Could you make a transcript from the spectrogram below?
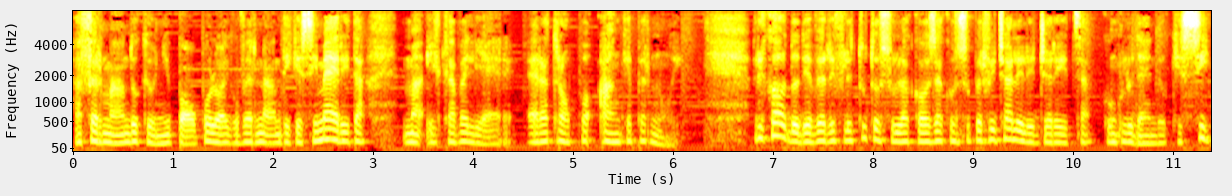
affermando che ogni popolo ha i governanti che si merita, ma il cavaliere era troppo anche per noi. Ricordo di aver riflettuto sulla cosa con superficiale leggerezza, concludendo che sì,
